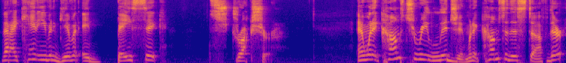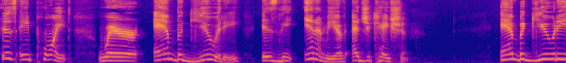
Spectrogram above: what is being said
that I can't even give it a basic structure. And when it comes to religion, when it comes to this stuff, there is a point where ambiguity is the enemy of education. Ambiguity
